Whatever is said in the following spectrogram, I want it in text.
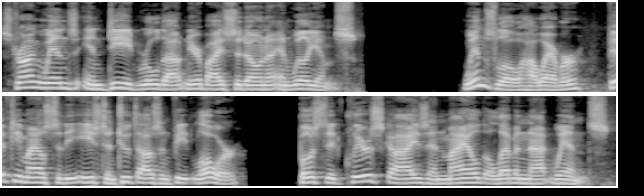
Strong winds indeed ruled out nearby Sedona and Williams. Winslow, however, 50 miles to the east and 2,000 feet lower, boasted clear skies and mild 11 knot winds.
